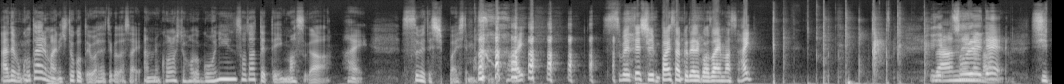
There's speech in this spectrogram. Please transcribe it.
あでも答える前に一言言わせてください。あのね、この人ほど5人育てていますが、はい、すべて失敗してます。はい、すべて失敗作でございます。はい。いやそ残念ながられで失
